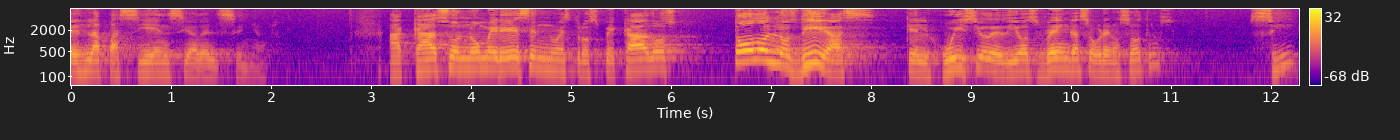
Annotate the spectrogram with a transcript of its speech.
es la paciencia del Señor. ¿Acaso no merecen nuestros pecados todos los días que el juicio de Dios venga sobre nosotros? Sí.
